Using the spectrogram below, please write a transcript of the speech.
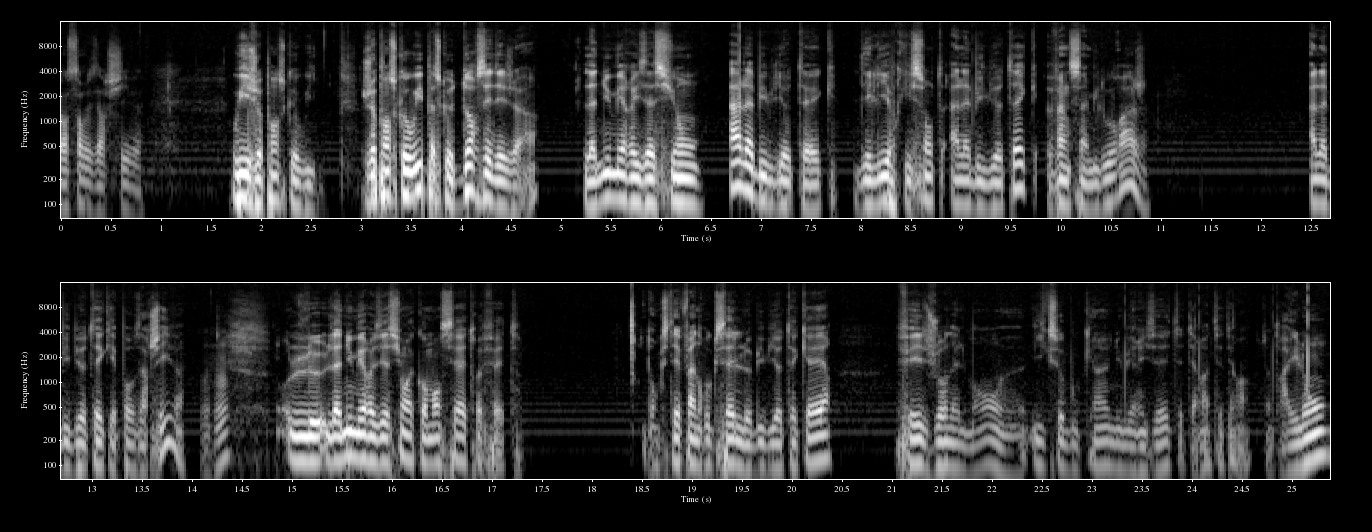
l'ensemble des archives? Oui, je pense que oui. Je pense que oui, parce que d'ores et déjà, la numérisation à la bibliothèque des livres qui sont à la bibliothèque, 25 000 ouvrages, à la bibliothèque et pas aux archives, Mhm. le- la numérisation a commencé à être faite. Donc Stéphane Rouxel, le bibliothécaire, fait journellement euh, X bouquins numérisés, etc. etc. C'est un travail long,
